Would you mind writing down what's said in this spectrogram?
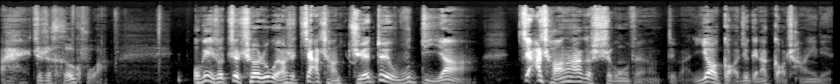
哎，这是何苦啊？我跟你说，这车如果要是加长，绝对无敌啊！加长它个十公分，对吧？要搞就给它搞长一点。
